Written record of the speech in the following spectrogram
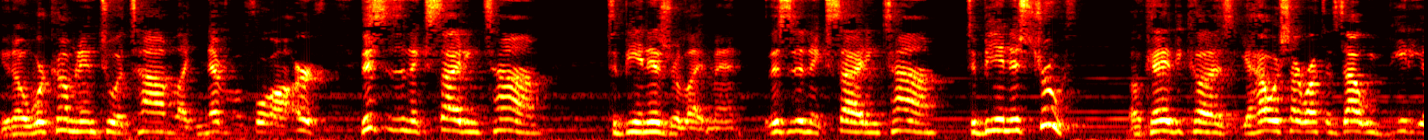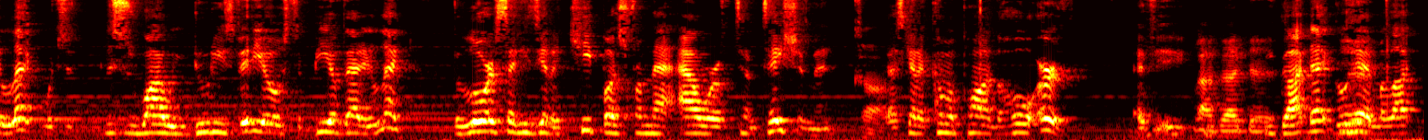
You know, we're coming into a time like never before on earth. This is an exciting time to be an Israelite, man. This is an exciting time to be in this truth. Okay, because Yahweh Shai Ratazah, we be the elect, which is this is why we do these videos to be of that elect. the Lord said He's going to keep us from that hour of temptation, man. God. That's going to come upon the whole earth. If you, I got that. you got that, go Yeah. ahead, Malak,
